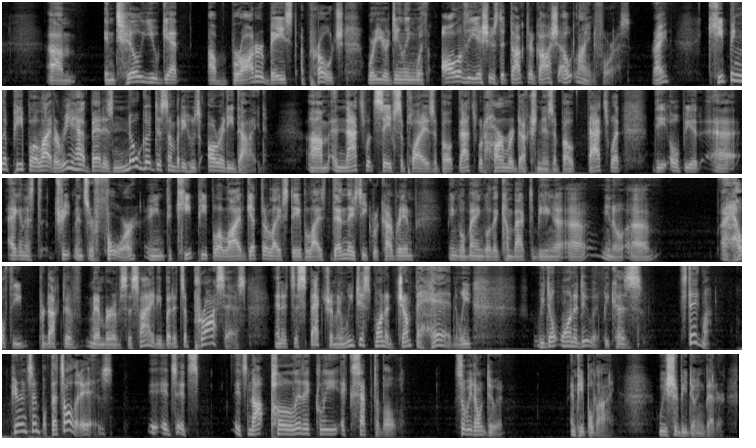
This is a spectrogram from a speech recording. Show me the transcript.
um, until you get a broader based approach where you're dealing with all of the issues that Dr. Ghosh outlined for us, right? Keeping the people alive. A rehab bed is no good to somebody who's already died. Um, and that's what safe supply is about. That's what harm reduction is about. That's what the opiate uh, agonist treatments are for. I mean, to keep people alive, get their life stabilized. Then they seek recovery, and bingo bango, they come back to being a, a you know a, a healthy, productive member of society. But it's a process and it's a spectrum, and we just want to jump ahead. We we don't want to do it because stigma. Pure and simple. That's all it is. It's it's it's not politically acceptable. So we don't do it. And people die. We should be doing better.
